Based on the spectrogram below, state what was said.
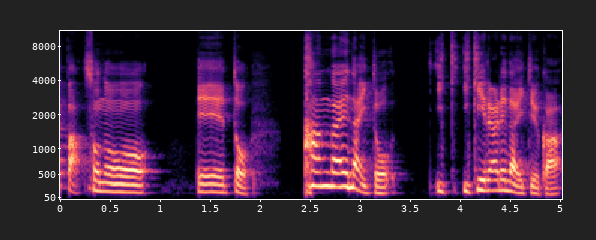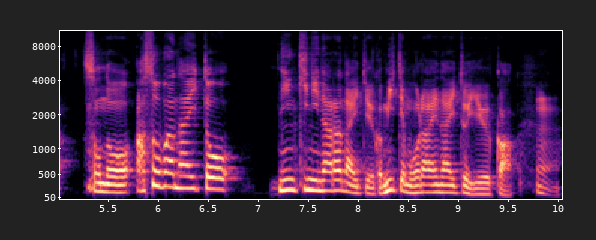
っぱ、その、えっ、と、考えないとい生きられないというか、その、遊ばないと人気にならないというか、見てもらえないというか、うん。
